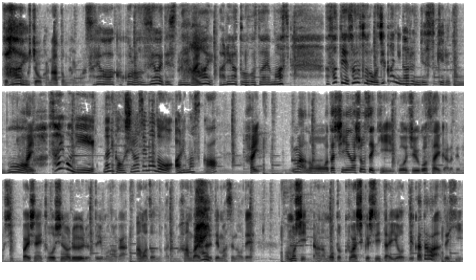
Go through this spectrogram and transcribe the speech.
特徴かなと思います。それは心強いですね。は、はい。いありがとうございます。さて、そろそろお時間になるんですけれども、はい。最後に何かお知らせなどありますか？はい。今あの私の書籍55歳からでも失敗しない投資のルールというものが Amazon とかでも販売されてますので、はい、もしあのもっと詳しく知りたいよという方はぜひ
